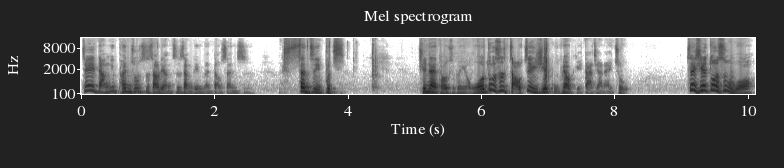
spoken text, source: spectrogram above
这一档一喷出，至少两只涨停板到三只，甚至于不止。亲爱的投资朋友，我都是找这一些股票给大家来做，这些都是我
